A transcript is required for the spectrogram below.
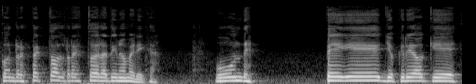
con respecto al resto de Latinoamérica. Hubo un despegue, yo creo que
